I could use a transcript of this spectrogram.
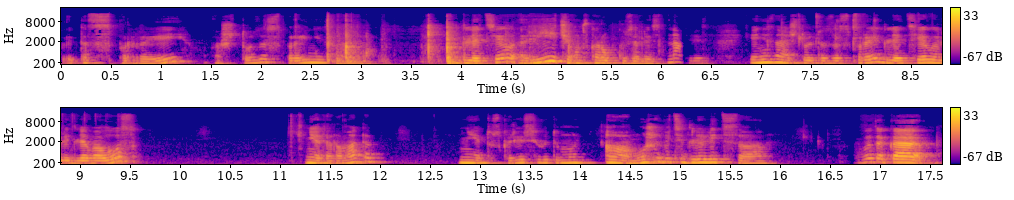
это спрей. А что за спрей, не знаю. Для тела. Ричи, он в коробку залез. На. Я не знаю, что это за спрей, для тела или для волос. Нет аромата. Нету, скорее всего, это может... А, может быть и для лица. Вот такая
